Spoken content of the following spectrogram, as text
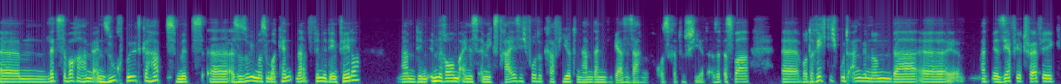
Ähm, letzte Woche haben wir ein Suchbild gehabt mit, äh, also so wie man es immer kennt, ne, finde den Fehler, haben den Innenraum eines MX30 fotografiert und haben dann diverse Sachen rausretuschiert. Also das war, äh, wurde richtig gut angenommen, da äh, hat mir sehr viel Traffic,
